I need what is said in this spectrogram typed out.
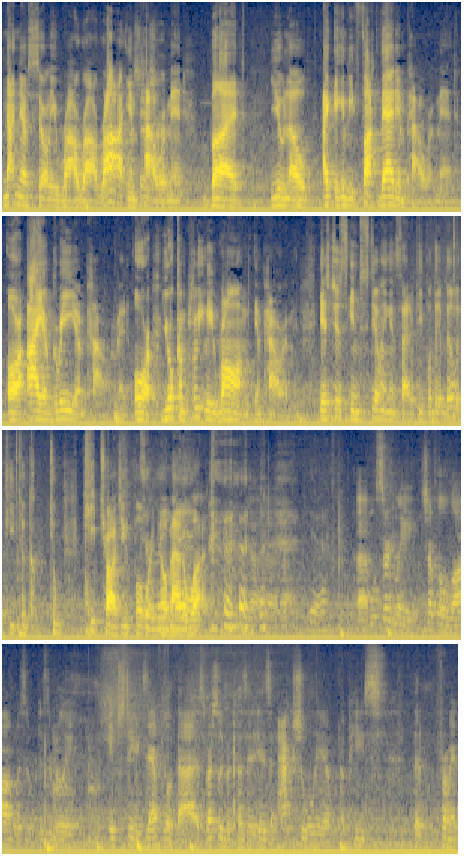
not necessarily rah, rah, rah empowerment, but, you know, I, it can be fuck that empowerment, or I agree empowerment, or you're completely wrong empowerment. It's just instilling inside of people the ability to, to keep charging forward no matter in. what. Yeah. Uh, well, certainly, Shuffle Along was a, is a really interesting example of that, especially because it is actually a, a piece that from it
